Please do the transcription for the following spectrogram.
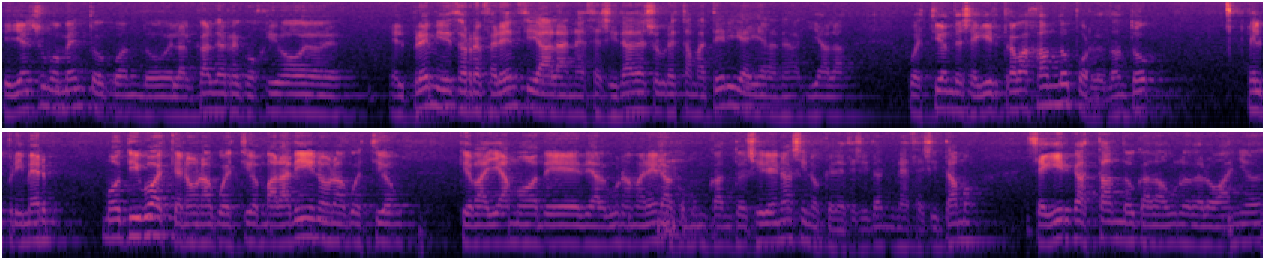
que ya en su momento, cuando el alcalde recogió eh, el premio, hizo referencia a las necesidades sobre esta materia y a, la, cuestión de seguir trabajando. Por lo tanto, el primer motivo es que no es una cuestión baladí, no es una cuestión que vayamos de, alguna manera como un canto de sirena, sino que necesitamos seguir gastando cada uno de los años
